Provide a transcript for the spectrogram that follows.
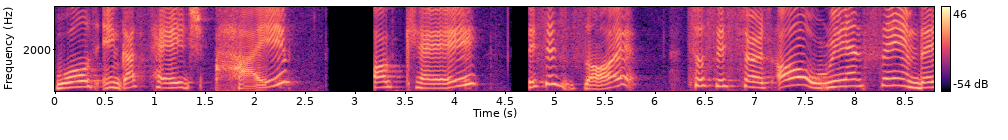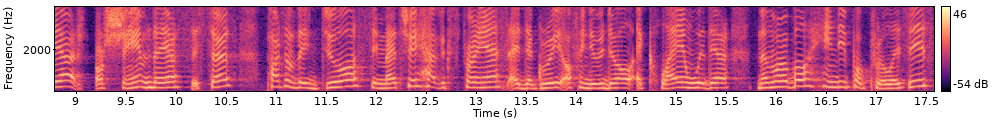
world in a stage high. Okay. This is Zoe. Two sisters. Oh, Ri and Sim. They are, or Shim, they are sisters. Part of the duo Symmetry have experienced a degree of individual acclaim with their memorable Hindi pop releases,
